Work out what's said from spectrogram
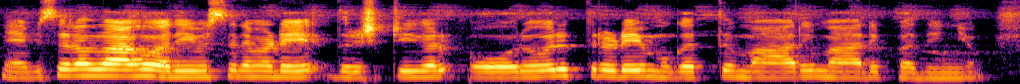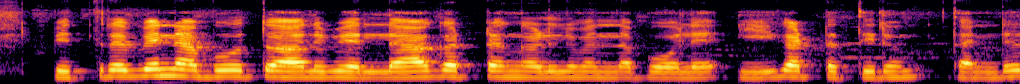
നബി സല്ലല്ലാഹു അലൈഹി വസല്ലമയുടെ ദൃഷ്ടികൾ ഓരോരുത്തരുടെയും മുഖത്ത് മാറി മാറി പതിഞ്ഞു. പിതൃവ്യൻ അബൂ താലിബ് എല്ലാ ഘട്ടങ്ങളിലും എന്ന പോലെ ഈ ഘട്ടത്തിലും തന്റെ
